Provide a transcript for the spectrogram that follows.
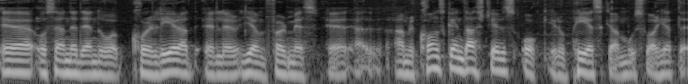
eh, och sen är den då korrelerad eller jämförd med eh, amerikanska industrials och europeiska motsvarigheter.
